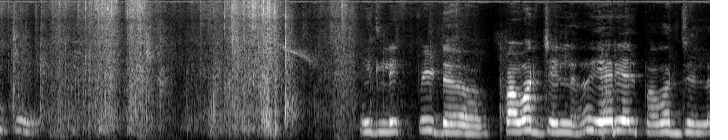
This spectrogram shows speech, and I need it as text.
ఓకే. ఇది liquid power gel Ariel power gel.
